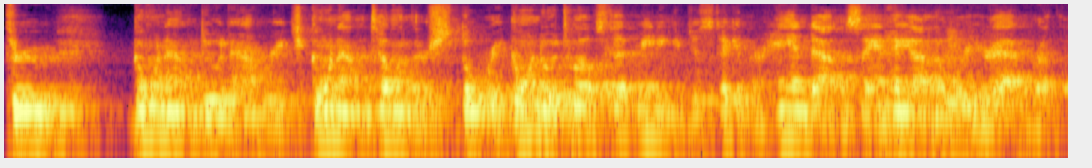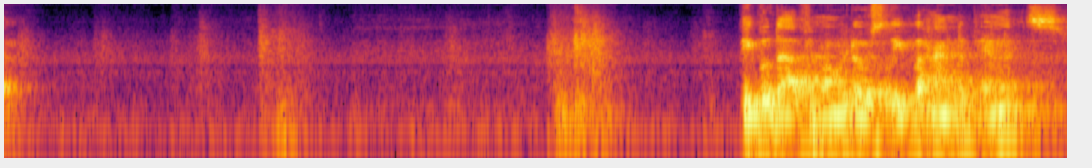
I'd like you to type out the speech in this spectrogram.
through going out and doing outreach, going out and telling their story, going to a 12 step meeting and just sticking their hand out and saying, Hey, I know where you're at, brother. People die from overdose, leave behind dependents.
